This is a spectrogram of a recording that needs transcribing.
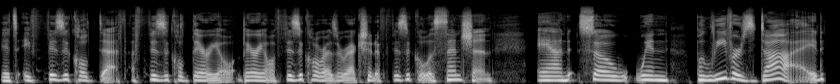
It's a physical death, a physical burial, burial, a physical resurrection, a physical ascension. And so when believers died,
